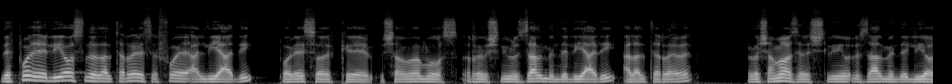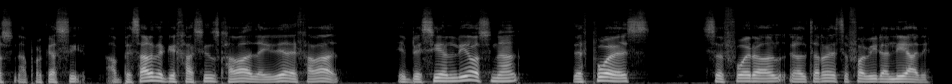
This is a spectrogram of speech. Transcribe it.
Después de Liosna, el Alter Rebbe se fue al Liadi, por eso es que llamamos Reb de Liadi al Alter Rebbe. Lo llamamos el de Liosna, porque así, a pesar de que Hasidus Chabad, la idea de Chabad, empezó en Liosna, después se fueron, el Alter Rebbe se fue a vivir al Liadi.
